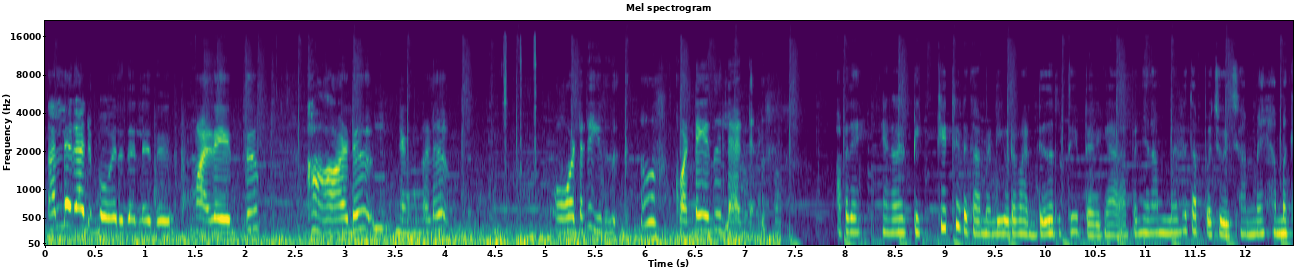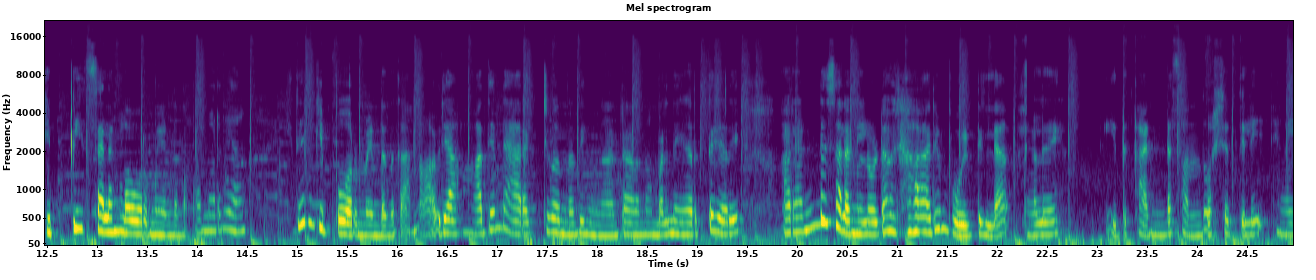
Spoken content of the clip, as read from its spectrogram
നല്ലൊരു അനുഭവമായിരുന്നല്ലേ ഇത്? മഴയത്ത് കാട് ഞങ്ങൾ ഓർഡർ ചെയ്തത്. കൊണ്ട ചെയ്തില്ലാണ്ട് അപ്പോൾ അതെ ഞങ്ങൾ ടിക്കറ്റ് എടുക്കാൻ വേണ്ടി ഇവിടെ വണ്ടി നിർത്തിയിട്ടിരിക്കുകയാണ്. അപ്പം ഞാൻ അമ്മയുടെ തപ്പ ചോദിച്ചു അമ്മേ നമുക്ക് ഇപ്പം ഈ സ്ഥലങ്ങൾ ഓർമ്മയുണ്ടെന്ന്? അപ്പം പറഞ്ഞാൽ പറഞ്ഞു "ആ, ഇതെനിക്കിപ്പോൾ ഓർമ്മയുണ്ടെന്ന്. കാരണം അവർ ആദ്യം ഡയറക്റ്റ് വന്നത് ഇങ്ങോട്ടാണ്. നമ്മൾ നേരത്തെ കയറി ആ രണ്ട് സ്ഥലങ്ങളിലോട്ട് അവരാരും പോയിട്ടില്ല. ഞങ്ങൾ ഇത് കണ്ട സന്തോഷത്തിൽ ഞങ്ങൾ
